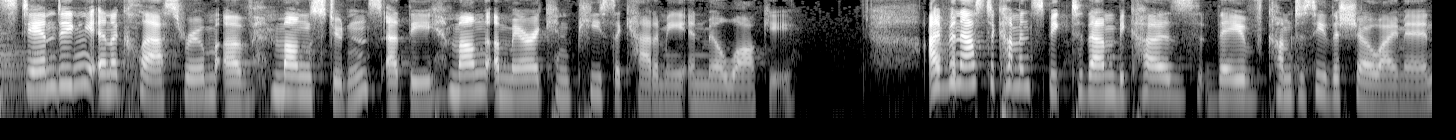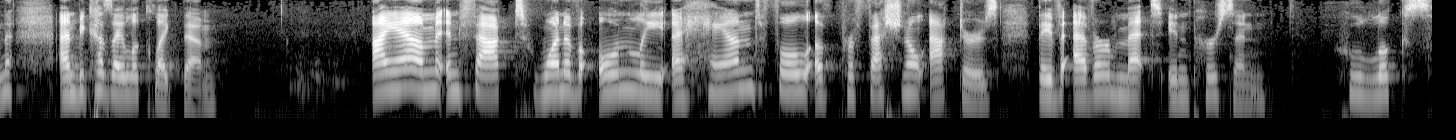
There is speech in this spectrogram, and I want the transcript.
standing in a classroom of Hmong students at the Hmong American Peace Academy in Milwaukee. I've been asked to come and speak to them because they've come to see the show I'm in and because I look like them. I am, in fact, one of only a handful of professional actors they've ever met in person who looks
